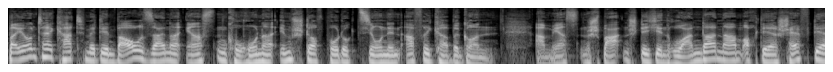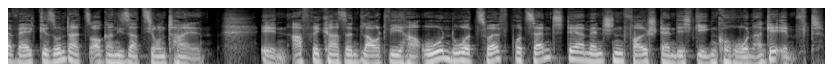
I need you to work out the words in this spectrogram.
BioNTech hat mit dem Bau seiner ersten Corona-Impfstoffproduktion in Afrika begonnen. Am ersten Spatenstich in Ruanda nahm auch der Chef der Weltgesundheitsorganisation teil. In Afrika sind laut WHO nur 12 Prozent der Menschen vollständig gegen Corona geimpft.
